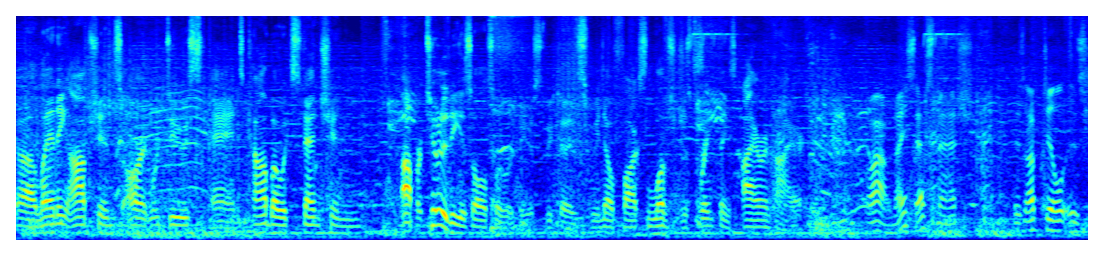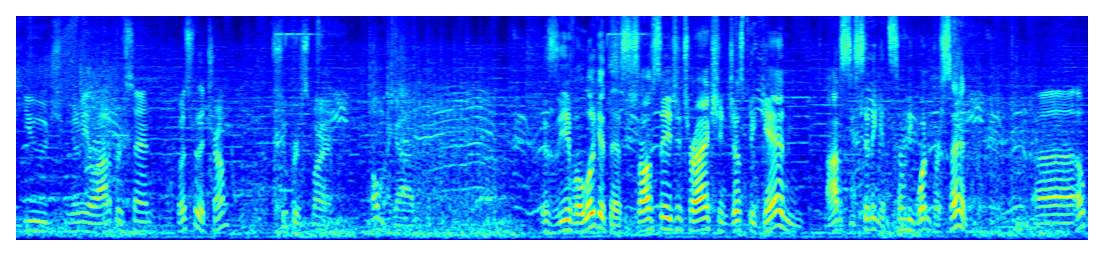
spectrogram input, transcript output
uh, landing options aren't reduced and combo extension opportunity is also reduced because we know Fox loves to just bring things higher and higher. Wow, nice F smash. His up tilt is huge. Going to be a lot of percent. Goes for the trump. Super smart. Oh my god. This is evil. Look at this. Offstage interaction just began. Odyssey sitting at 71%. Uh, oh,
